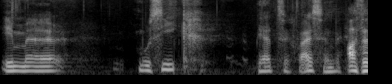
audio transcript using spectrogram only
Im äh, Musik sich, ich weiß nicht, also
